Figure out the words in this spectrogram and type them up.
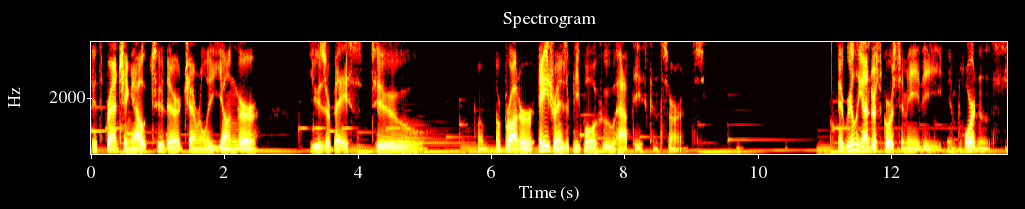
it's branching out to their generally younger user base to a broader age range of people who have these concerns. It really underscores to me the importance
